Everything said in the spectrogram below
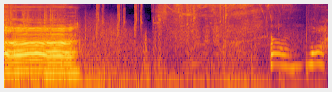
Ah, For what?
